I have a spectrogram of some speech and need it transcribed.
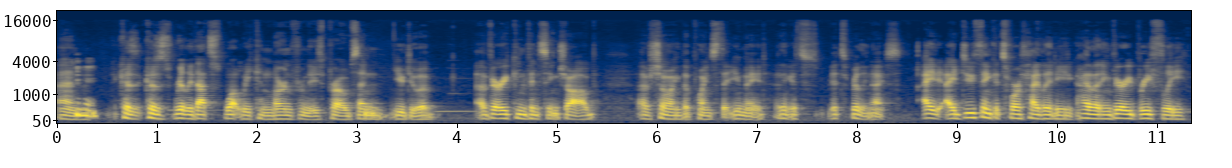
And mm-hmm. because because really that's what we can learn from these probes. And you do a, a very convincing job of showing the points that you made. I think it's it's really nice. I, I do think it's worth highlighting highlighting very briefly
